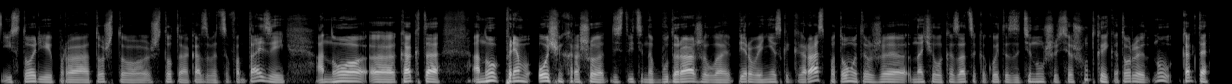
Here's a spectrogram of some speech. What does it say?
истории про то, что что-то оказывается фантазией, оно э, как-то, оно прям очень хорошо действительно будоражило первые несколько раз, потом это уже начало казаться какой-то затянувшейся шуткой, которая, ну, как-то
